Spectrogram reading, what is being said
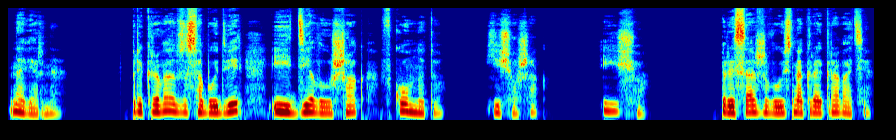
Наверное. Прикрываю за собой дверь и делаю шаг в комнату. Еще шаг. И еще. Присаживаюсь на край кровати.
